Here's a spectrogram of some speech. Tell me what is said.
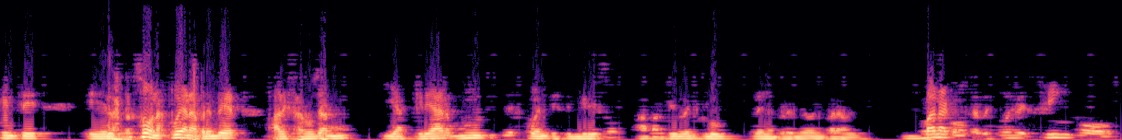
gente, eh, las personas puedan aprender a desarrollar y a crear múltiples fuentes de ingresos a partir del club del emprendedor imparable van a conocer después de cinco,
